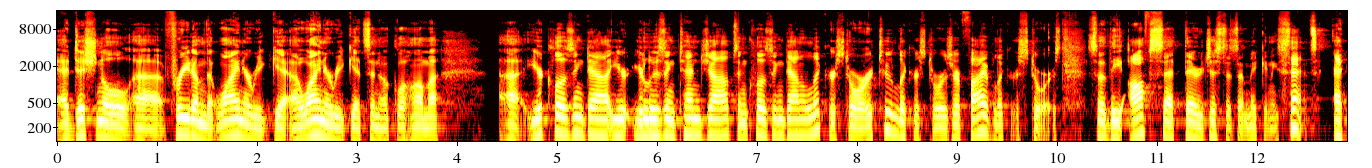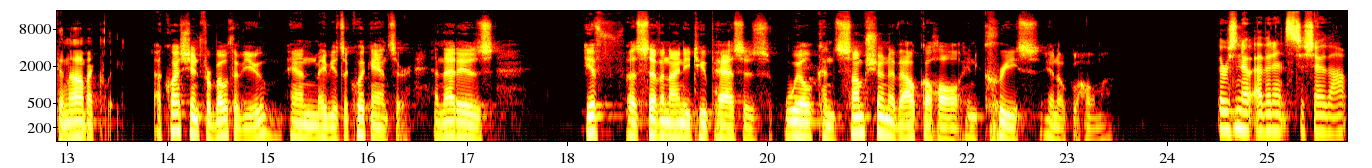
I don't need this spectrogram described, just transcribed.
additional uh, freedom that winery get, a winery gets in Oklahoma, uh, you're closing down, you're, you're losing 10 jobs and closing down a liquor store or two liquor stores or five liquor stores. So, the offset there just doesn't make any sense economically a question for both of you, and maybe it's a quick answer, and that is if a 792 passes, will consumption of alcohol increase in Oklahoma? There's no evidence to show that.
